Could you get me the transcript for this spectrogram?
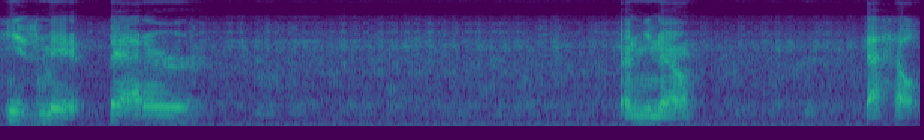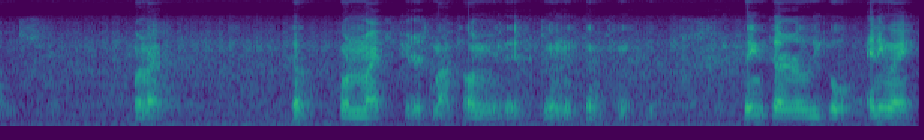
he's made it better. And you know that helps. When I when my computer's not telling me that it's doing things, things that are illegal. Anyway,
